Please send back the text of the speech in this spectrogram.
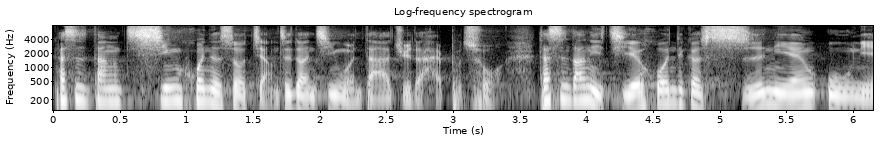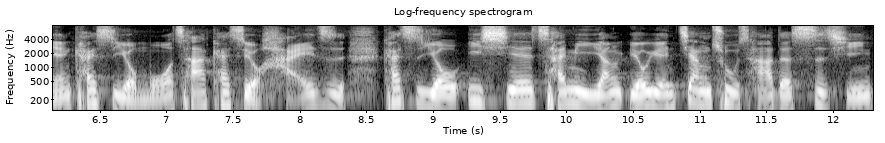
但是当新婚的时候讲这段经文，大家觉得还不错。但是当你结婚这个十年、五年，开始有摩擦，开始有孩子，开始有一些柴米油油盐酱醋茶的事情，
